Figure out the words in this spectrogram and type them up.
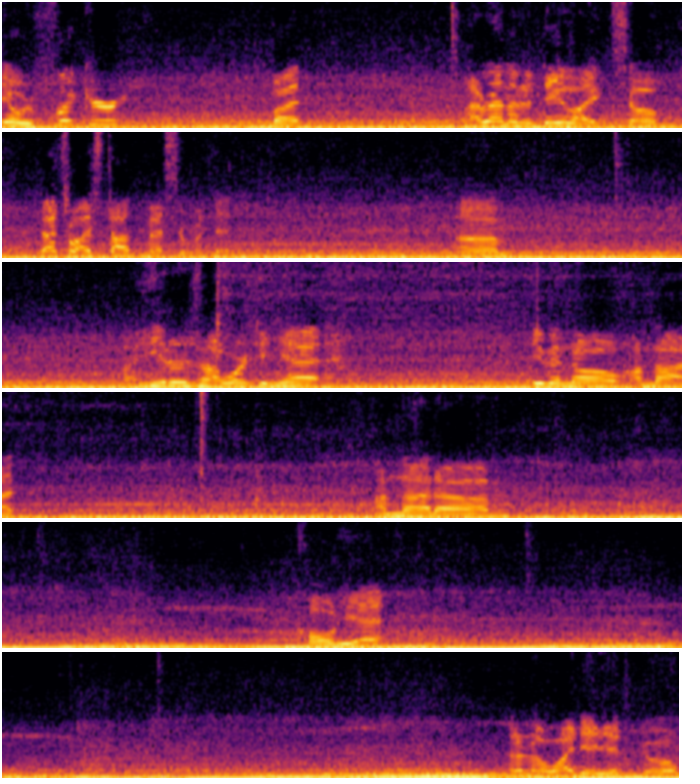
It would flicker, but I ran out of daylight, so that's why I stopped messing with it. Um, my heater's not working yet even though I'm not I'm not um, cold yet. I don't know why they didn't go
